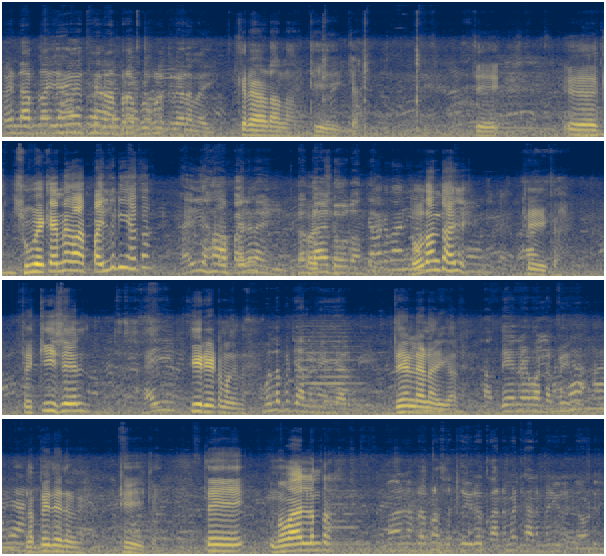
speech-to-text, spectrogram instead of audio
ਪਿੰਡ ਆਪਣਾ ਇਹ ਹੈ ਇੱਥੇ ਰਾਮਪੁਰਾ ਫੁੱਲ ਕਰਿਆੜਾ ਲਾਈ ਕਰਾੜ ਵਾਲਾ ਠੀਕ ਆ। ਤੇ ਅਹ, ਸੂਏ ਕਿਵੇਂ ਦਾ? ਪਹਿਲੇ ਨਹੀਂ ਹੈ ਤਾਂ? ਹੈ ਜੀ ਹਾਂ ਪਹਿਲਾਂ ਹੈ ਜੀ। ਦੰਦਾਂ ਹੈ ਦੋ ਦੰਦ। ਦੋ ਦੰਦ ਹੈ ਜੀ ਠੀਕ ਆ। ਤੇ ਕੀ ਸੇਲ ਹੈ ਜੀ। ਕੀ ਰੇਟ ਮੰਗਦਾ? ਮੁੱਲ 95000 ਰੁਪਏ। ਦੇਣ ਲੈਣ ਵਾਲੀ ਗੱਲ। ਹਾਂ ਦੇ ਲੈਣਾ 90 90 ਦੇ। ਦਾਂਗੇ ਠੀਕ ਆ। ਤੇ ਮੋਬਾਈਲ ਨੰਬਰ ਮਾਲ ਨੰਬਰ ਆਪਣਾ 7091988064 ਜੀ।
